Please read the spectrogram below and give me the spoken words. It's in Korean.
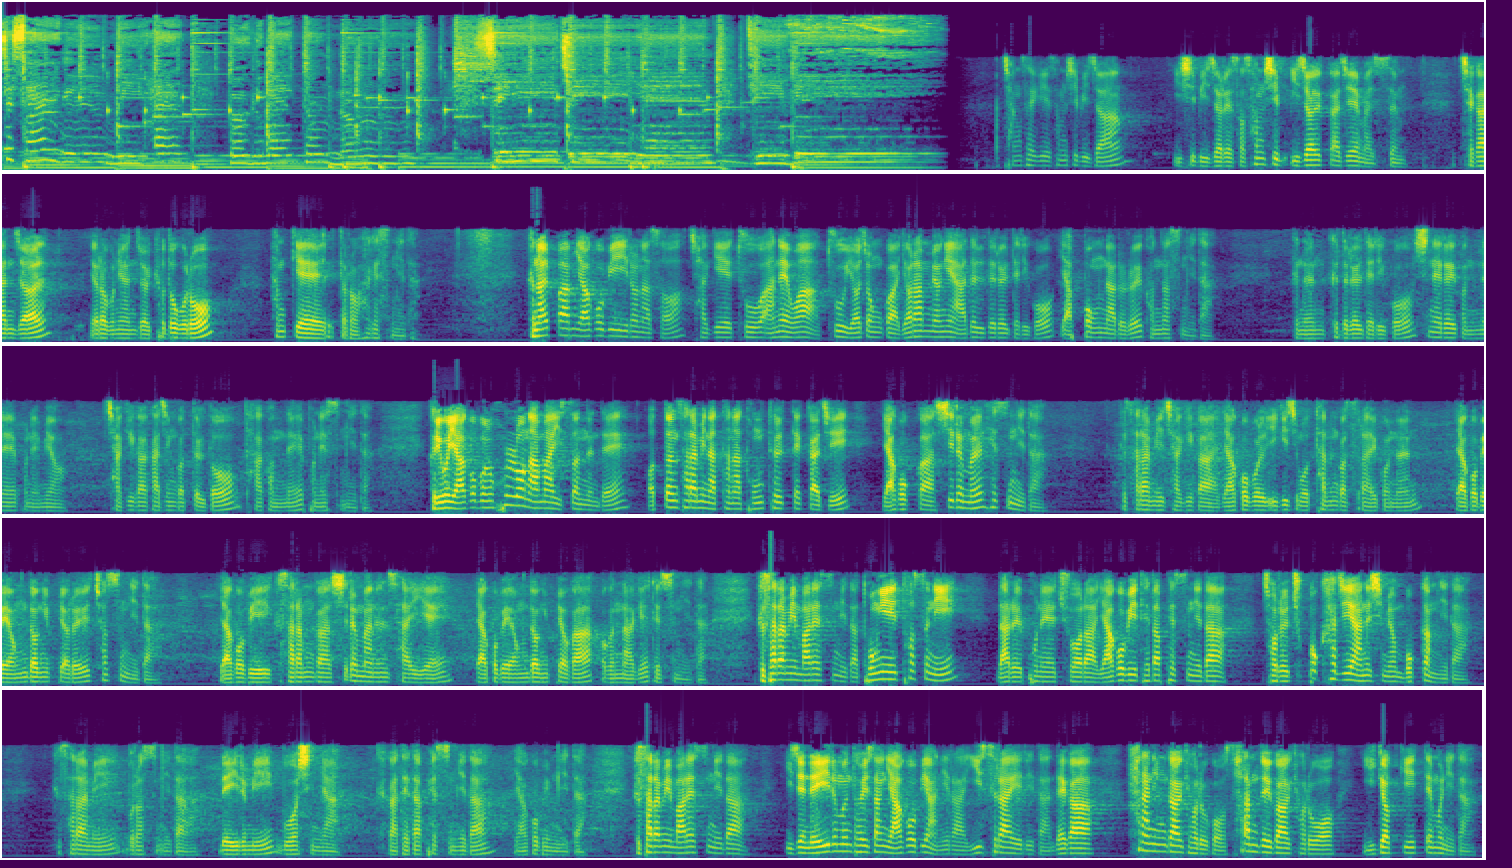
세상을 위한 복음의 통로 CGM TV 창세기 32장 22절에서 32절까지의 말씀 제가 한 절, 여러분이 한 절 교독으로 함께 읽도록 하겠습니다. 그날 밤 야곱이 일어나서 자기의 두 아내와 두 여종과 열한 명의 아들들을 데리고 야뽕나루를 건넜습니다. 그는 그들을 데리고 시내를 건네 보내며 자기가 가진 것들도 다 건네 보냈습니다. 그리고 야곱은 홀로 남아 있었는데 어떤 사람이 나타나 동틀 때까지 야곱과 씨름을 했습니다. 그 사람이 자기가 야곱을 이기지 못하는 것을 알고는 야곱의 엉덩이 뼈를 쳤습니다. 야곱이 그 사람과 씨름하는 사이에 야곱의 엉덩이 뼈가 어긋나게 됐습니다. 그 사람이 말했습니다. 동이 텄으니 나를 보내 주어라. 야곱이 대답했습니다. 저를 축복하지 않으시면 못 갑니다. 그 사람이 물었습니다. 내 이름이 무엇이냐? 그가 대답했습니다. 야곱입니다. 그 사람이 말했습니다. 이제 내 이름은 더 이상 야곱이 아니라 이스라엘이다. 내가 하나님과 겨루고 사람들과 겨루어 이겼기 때문이다.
